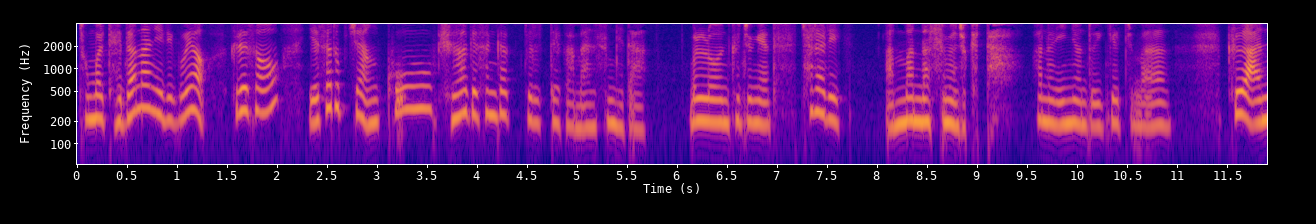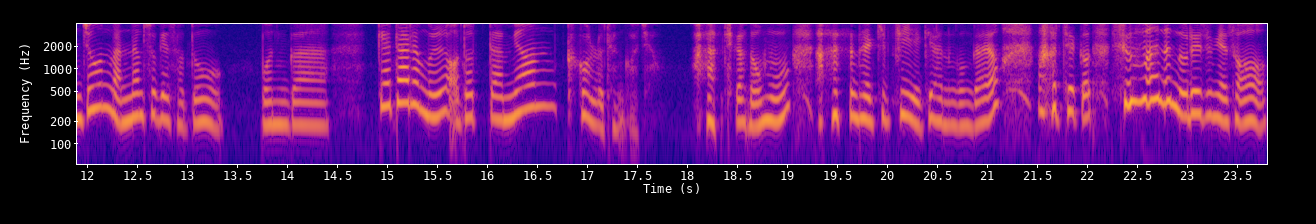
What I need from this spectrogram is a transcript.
정말 대단한 일이고요. 그래서 예사롭지 않고 귀하게 생각될 때가 많습니다. 물론 그 중엔 차라리 안 만났으면 좋겠다 하는 인연도 있겠지만 그 안 좋은 만남 속에서도 뭔가 깨달음을 얻었다면 그걸로 된 거죠. 아, 제가 너무 네, 깊이 얘기하는 건가요? 아, 제것 수많은 노래 중에서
